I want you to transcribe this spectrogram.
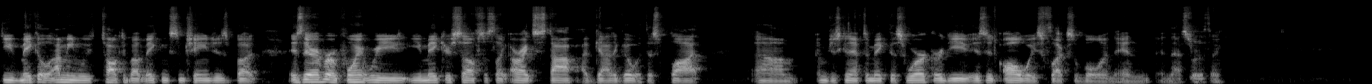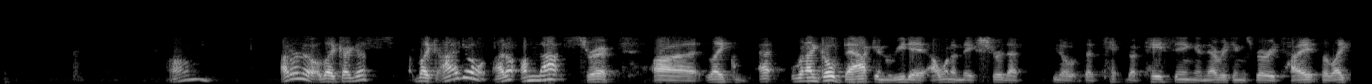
do you make a? I mean, we've talked about making some changes, but is there ever a point where you you make yourself just like, all right, stop. I've got to go with this plot. Um, I'm just gonna have to make this work, or do you? Is it always flexible and and and that sort of thing? Um, I don't know. Like, I guess, like, I don't, I don't, I'm not strict. Uh, like, at, when I go back and read it, I want to make sure that you know the t- the pacing and everything's very tight. But like,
